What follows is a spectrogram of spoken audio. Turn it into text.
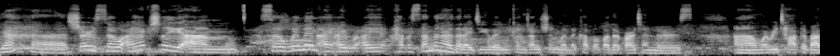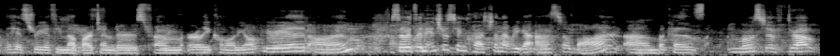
Yeah, sure. So I actually, um, so women, I, I, I, have a seminar that I do in conjunction with a couple of other bartenders um, where we talk about the history of female bartenders from early colonial period on. So it's an interesting question that we get asked a lot um, because most of throughout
